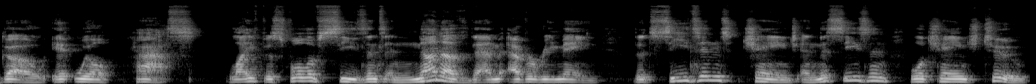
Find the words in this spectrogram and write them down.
go it will pass life is full of seasons and none of them ever remain the seasons change, and this season will change too.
